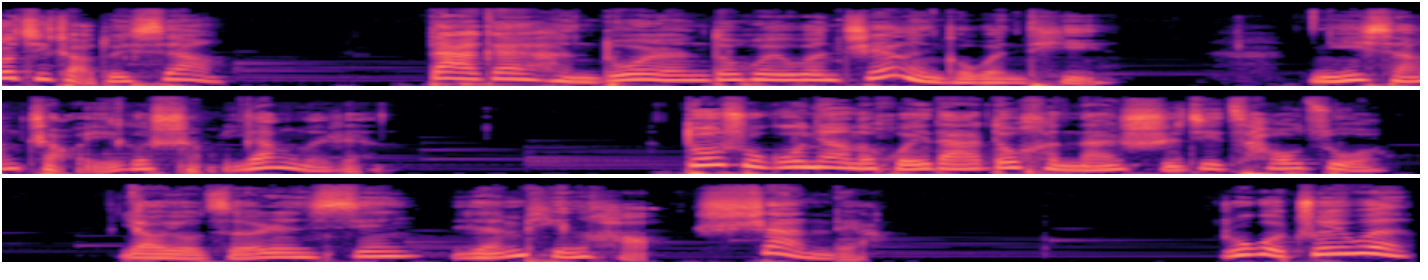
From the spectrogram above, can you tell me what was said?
说起找对象，大概很多人都会问这样一个问题：你想找一个什么样的人？多数姑娘的回答都很难实际操作，要有责任心，人品好，善良。如果追问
